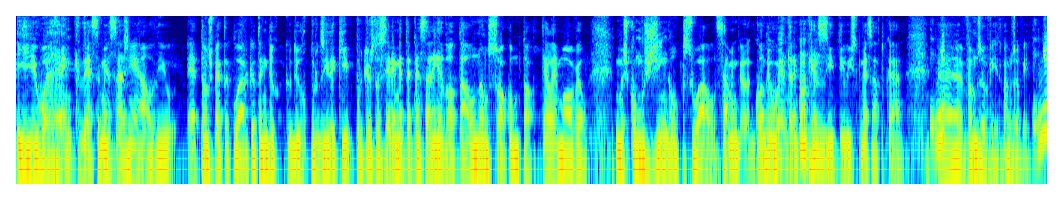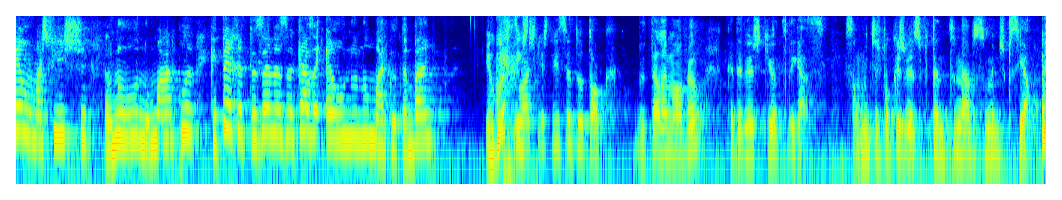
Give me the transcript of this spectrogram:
E o arranque dessa mensagem em áudio é tão espetacular que eu tenho de, de reproduzir aqui porque eu estou seriamente a pensar em adotá-lo não só como toque de telemóvel, mas como jingle pessoal. Sabem, quando eu entro em qualquer sítio, isto começa a tocar. Ah, vamos ouvir, vamos ouvir. Quem é o mais fixe é o Nuno Marco. Quem tem ratazanas na casa é o Nuno Marco também. Eu gosto Eu disto. acho que este devia ser o teu toque de telemóvel cada vez que eu te ligasse. São muitas poucas vezes, portanto tornava-se menos especial.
